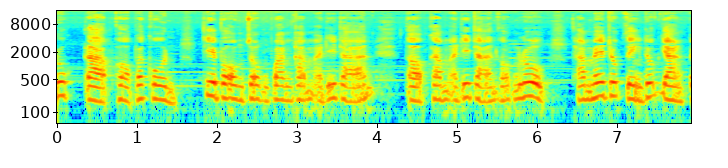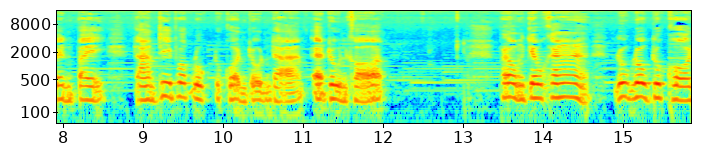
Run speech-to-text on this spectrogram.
ลูกกราบขอบพระคุณ ที่พระองค์ทรงฟังคำอธิษฐาน ตอบคำอธิษฐานของลูกทำให้ทุกสิ่งทุกอย่างเป็นไป ตามที่พวกลูกทุกคนทูลถามเออทูลขอ พระองค์เจ้าข้าลูกๆทุกคน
